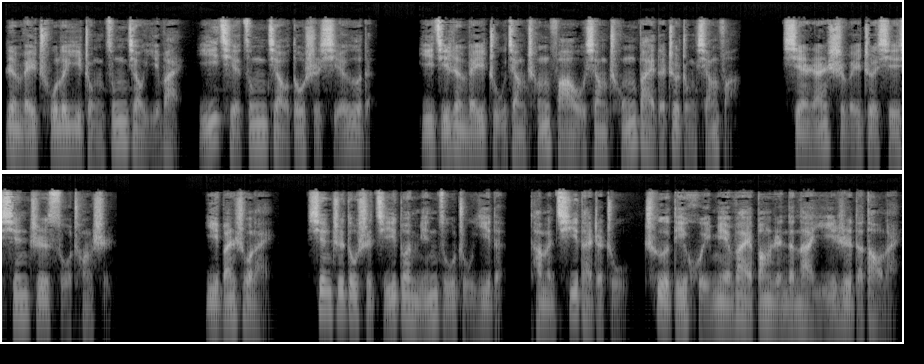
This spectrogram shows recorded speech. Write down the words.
认为除了一种宗教以外，一切宗教都是邪恶的，以及认为主将惩罚偶像崇拜的这种想法。显然是为这些先知所创始。一般说来，先知都是极端民族主义的，他们期待着主彻底毁灭外邦人的那一日的到来。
